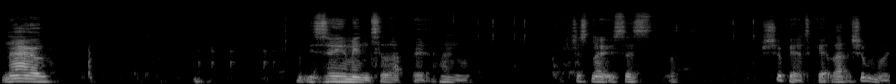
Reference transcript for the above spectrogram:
Now let me zoom into that bit. Hang on. Just notice there's. I should be able to get that, shouldn't we?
